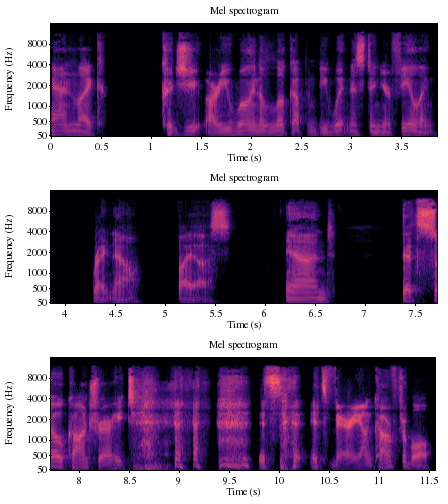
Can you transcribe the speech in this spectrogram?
And like, could you, are you willing to look up and be witnessed in your feeling right now by us? And that's so contrary to it's it's very uncomfortable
